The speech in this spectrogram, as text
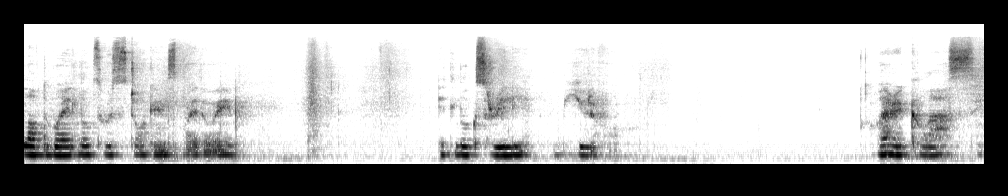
Love the way it looks with stockings, by the way. It looks really beautiful. Very classy.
